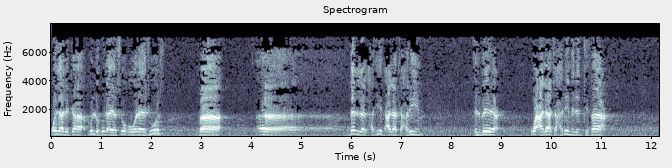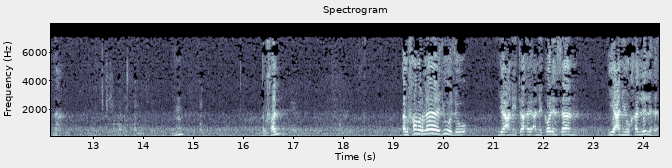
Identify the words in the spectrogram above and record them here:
وذلك كله لا يسوغ ولا يجوز. ف آه، دل الحديث على تحريم البيع وعلى تحريم الانتفاع. نعم. الخل؟ الخمر لا يجوز يعني يعني كل إنسان يعني يخللها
